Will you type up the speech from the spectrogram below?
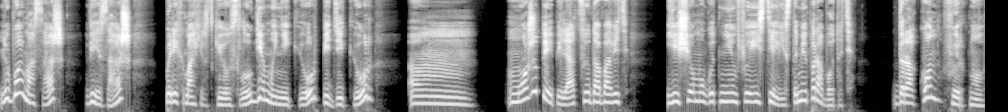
«Любой массаж, визаж, парикмахерские услуги, маникюр, педикюр, эм, может и эпиляцию добавить. Еще могут нимфы и стилистами поработать». Дракон фыркнул.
